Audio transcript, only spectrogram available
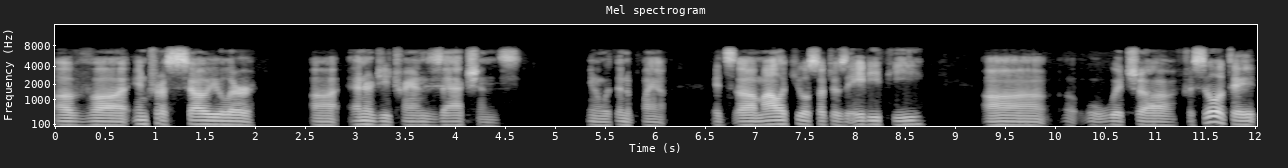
of uh, intracellular uh, energy transactions, you know, within a plant. It's uh, molecules such as ADP, uh, which uh, facilitate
